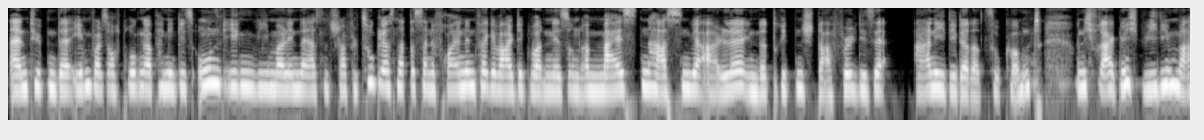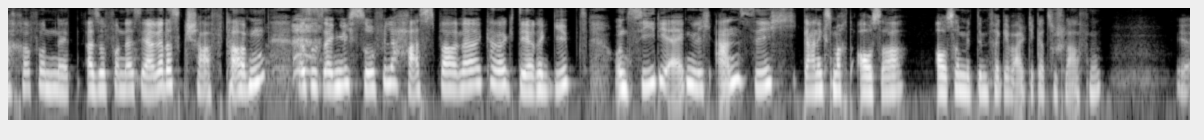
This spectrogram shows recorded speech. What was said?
einen Typen, der ebenfalls auch drogenabhängig ist und irgendwie mal in der ersten Staffel zugelassen hat, dass seine Freundin vergewaltigt worden ist. Und am meisten hassen wir alle in der dritten Staffel diese Ani, die da dazu kommt. Und ich frage mich, wie die Macher von, Net also von der Serie das geschafft haben, dass es eigentlich so viele hassbare Charaktere gibt und sie, die eigentlich an sich gar nichts macht, außer, außer mit dem Vergewaltiger zu schlafen. Ja.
